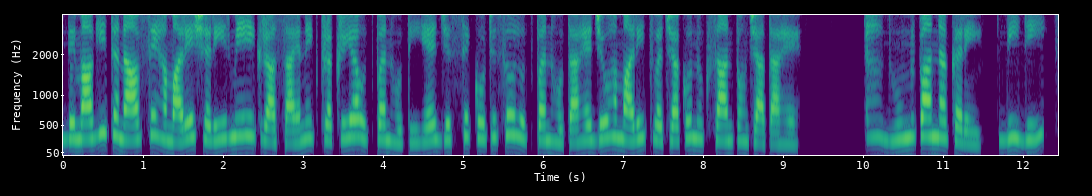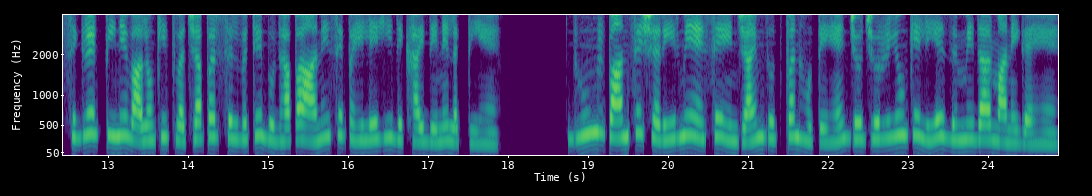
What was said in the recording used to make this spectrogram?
दिमागी तनाव से हमारे शरीर में एक रासायनिक प्रक्रिया उत्पन्न होती है, जिससे कोर्टिसोल उत्पन्न होता है, जो हमारी त्वचा को नुकसान पहुंचाता है। धूम्रपान न करें। बीडी सिगरेट पीने वालों की त्वचा पर सिलवटे बुढ़ापा आने से पहले ही दिखाई देने लगती हैं। धूम्रपान से शरीर में ऐसे एंजाइम्स उत्पन्न होते हैं जो झुर्रियों के लिए जिम्मेदार माने गए हैं।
